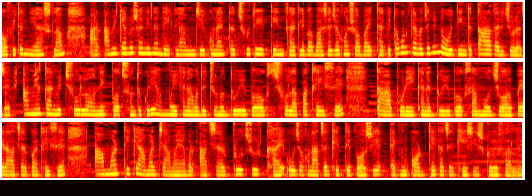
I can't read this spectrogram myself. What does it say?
কফিটা নিয়ে আসলাম। আর আমি কেন জানি না দেখলাম যে কোনো একটা ছুটির দিন থাকলে বা বাসায় যখন সবাই থাকে, তখন কেন জানি না ওই দিনটা তাড়াতাড়ি চলে যায়। আমি আর তানবির ছোলা অনেক পছন্দ করি। আম্মু এখানে আমাদের জন্য দুই বক্স ছোলা পাঠাইছে। তারপরে এখানে দুই বক্স আম্মু জলপাইয়ের আচার পাঠাইছে। আমার থেকে আমার জামাই আবার আচার প্রচুর খায়। ও যখন আচার খেতে বসে, একদম অর্ধেক আচার খেয়ে শেষ করে ফেলে।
